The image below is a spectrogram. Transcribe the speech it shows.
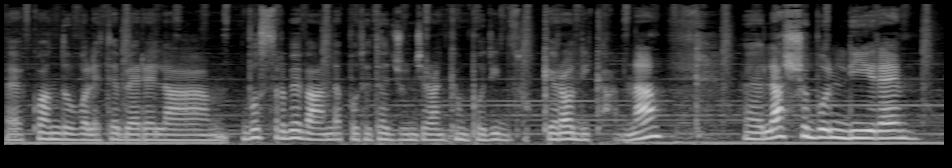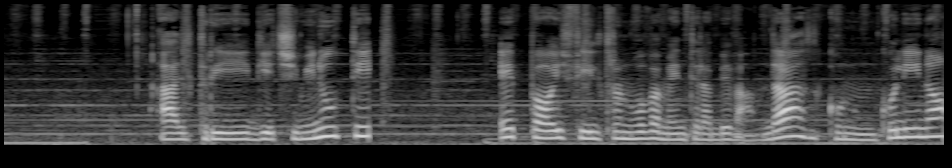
eh, quando volete bere la vostra bevanda potete aggiungere anche un po' di zucchero di canna eh, lascio bollire altri 10 minuti e poi filtro nuovamente la bevanda con un colino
